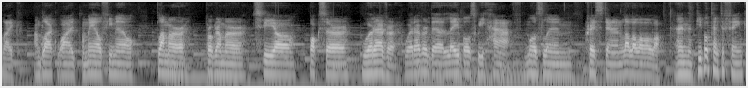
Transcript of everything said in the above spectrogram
like I'm black, white, male, female, plumber, programmer, CEO, boxer, whatever, whatever the labels we have, Muslim, Christian, la la la la la. And people tend to think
